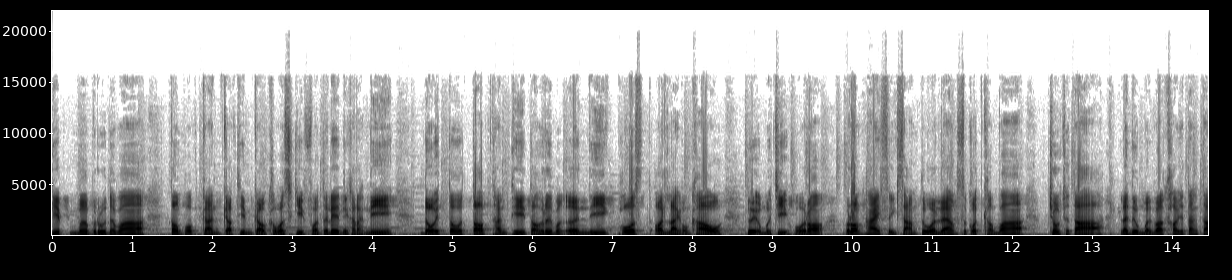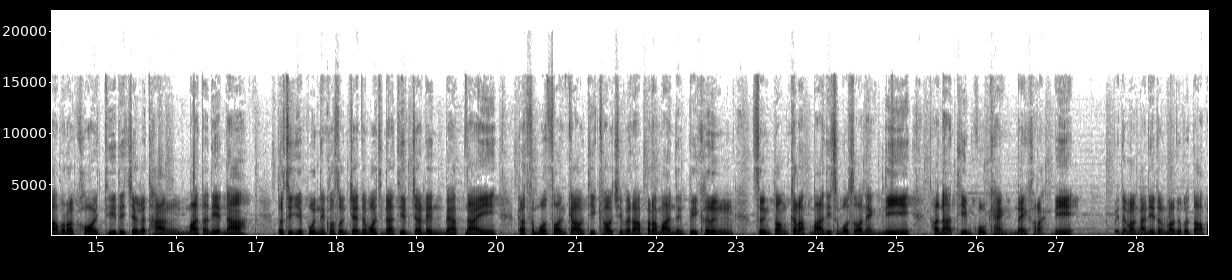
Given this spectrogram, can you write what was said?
ทิพย์เมื่อรู้นะว่าต้องพบกันกับทีมเก่าคาวาสกิฟอนเตเล่ในครั้งนี้ โดยโต้ตอบทันทีต่อเรื่องบังเอิญนี้โพสต์ออนไลน์ของเขาโดยโอโมจิหัวเราะร้องไห้สิกสามตัวแล้วสะกดคำว่าโชคชะตา และดูเหมือนว่าเขาจะตั้งตารอคอยที่ได้เจอกับทางมาตาเนะนะ โดยสื่อญี่ปุ่นให้ความสนใจในว่าชนาทิพย์จะเล่นแบบไหน กับสโมสรเก่าที่เขาใช้เวลาประมาณ 1 ปีครึ่ง ซึ่งต้องกลับมาที่สโมสรแห่งนี้ ฐานะทีมคู่แข่งในครั้งนี้ เป็นในว่างานนี้ต้องรอดูกันต่อไป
